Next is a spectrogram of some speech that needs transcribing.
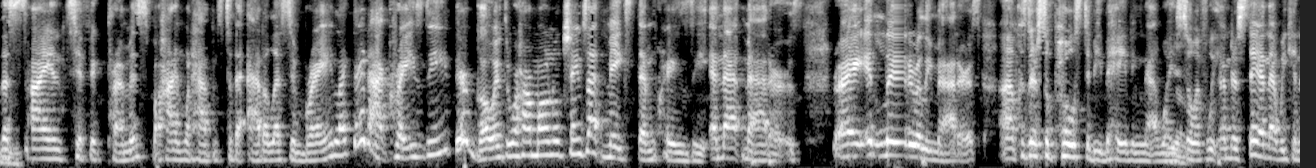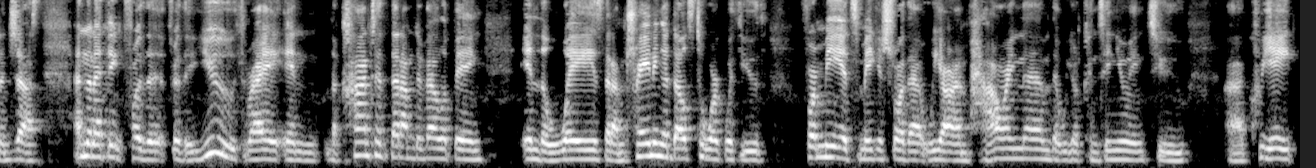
the mm. scientific premise behind what happens to the adolescent brain. Like they're not crazy. They're going through a hormonal change that makes them crazy. And that matters, right? It literally matters because um, they're supposed to be behaving that way. Yeah. So if we understand that we can adjust. And then I think for the for the youth, right, in the content that I'm developing, in the ways that I'm training adults to work with youth, for me, it's making sure that we are empowering them, that we are continuing to uh, create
